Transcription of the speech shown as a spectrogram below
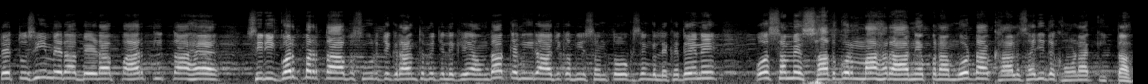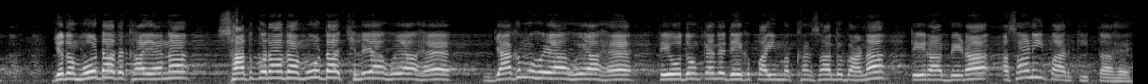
ਤੇ ਤੁਸੀਂ ਮੇਰਾ ਬੇੜਾ ਪਾਰ ਕੀਤਾ ਹੈ? ਸ੍ਰੀ ਗੁਰਪ੍ਰਤਾਪ ਸੂਰਜ ਗ੍ਰੰਥ ਵਿੱਚ ਲਿਖਿਆ ਹੁੰਦਾ, ਕਵੀ ਰਾਜ ਕਵੀ ਸੰਤੋਖ ਸਿੰਘ ਲਿਖਦੇ ਨੇ, ਉਸ ਸਮੇਂ ਸਤਿਗੁਰ ਮਹਾਰਾਜ ਨੇ ਆਪਣਾ ਮੋਢਾ ਖਾਲਸਾ ਜੀ ਦਿਖਾਉਣਾ ਕੀਤਾ। ਜਦੋਂ ਮੋਢਾ ਦਿਖਾਇਆ ਨਾ, ਸਤਿਗੁਰਾਂ ਦਾ ਮੋਢਾ ਛਲਿਆ ਹੋਇਆ ਹੈ, ਜ਼ਖਮ ਹੋਇਆ ਹੋਇਆ ਹੈ, ਤੇ ਉਦੋਂ ਕਹਿੰਦੇ, ਦੇਖ ਭਾਈ ਮੱਖਣ ਸਾਹ ਲੁਬਾਣਾ ਤੇਰਾ ਬੇੜਾ ਅਸਾਂ ਨਹੀਂ ਪਾਰ ਕੀਤਾ ਹੈ।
